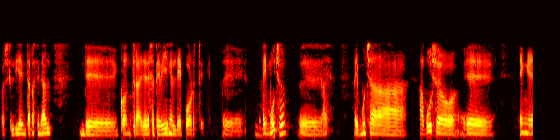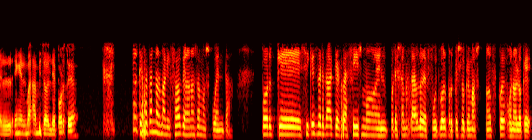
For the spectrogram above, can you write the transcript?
pues el Día Internacional de contra el LGTBI en el deporte. Eh, hay mucho, eh, hay mucha abuso eh, en, el, en el ámbito del deporte? Creo que está tan normalizado que no nos damos cuenta. Porque sí que es verdad que el racismo, en, por ejemplo, hablo de fútbol porque es lo que más conozco, bueno, lo que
